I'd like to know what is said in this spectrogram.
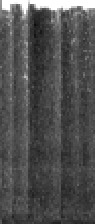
Thank you.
